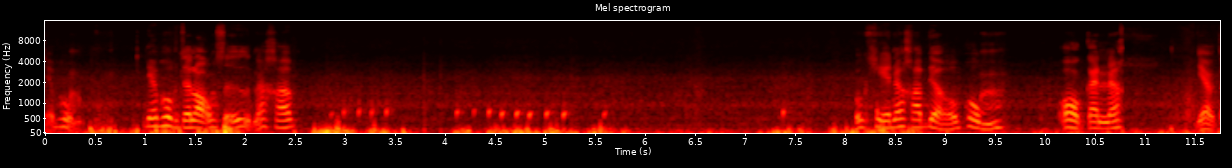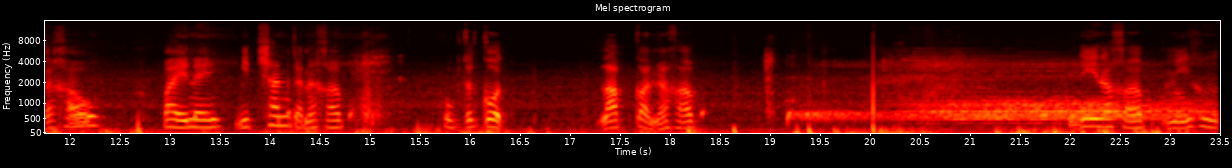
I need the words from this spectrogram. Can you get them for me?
เดี๋ยวผมเดี๋ยวผมจะลองซื้อนะครับโอเคนะครับ เดี๋ยวผมออกกันนะ เดี๋ยวจะเข้าไปในมิชชั่นกันนะครับ ผมจะกด รับก่อนนะครับ นี่นะครับ นี่คือ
